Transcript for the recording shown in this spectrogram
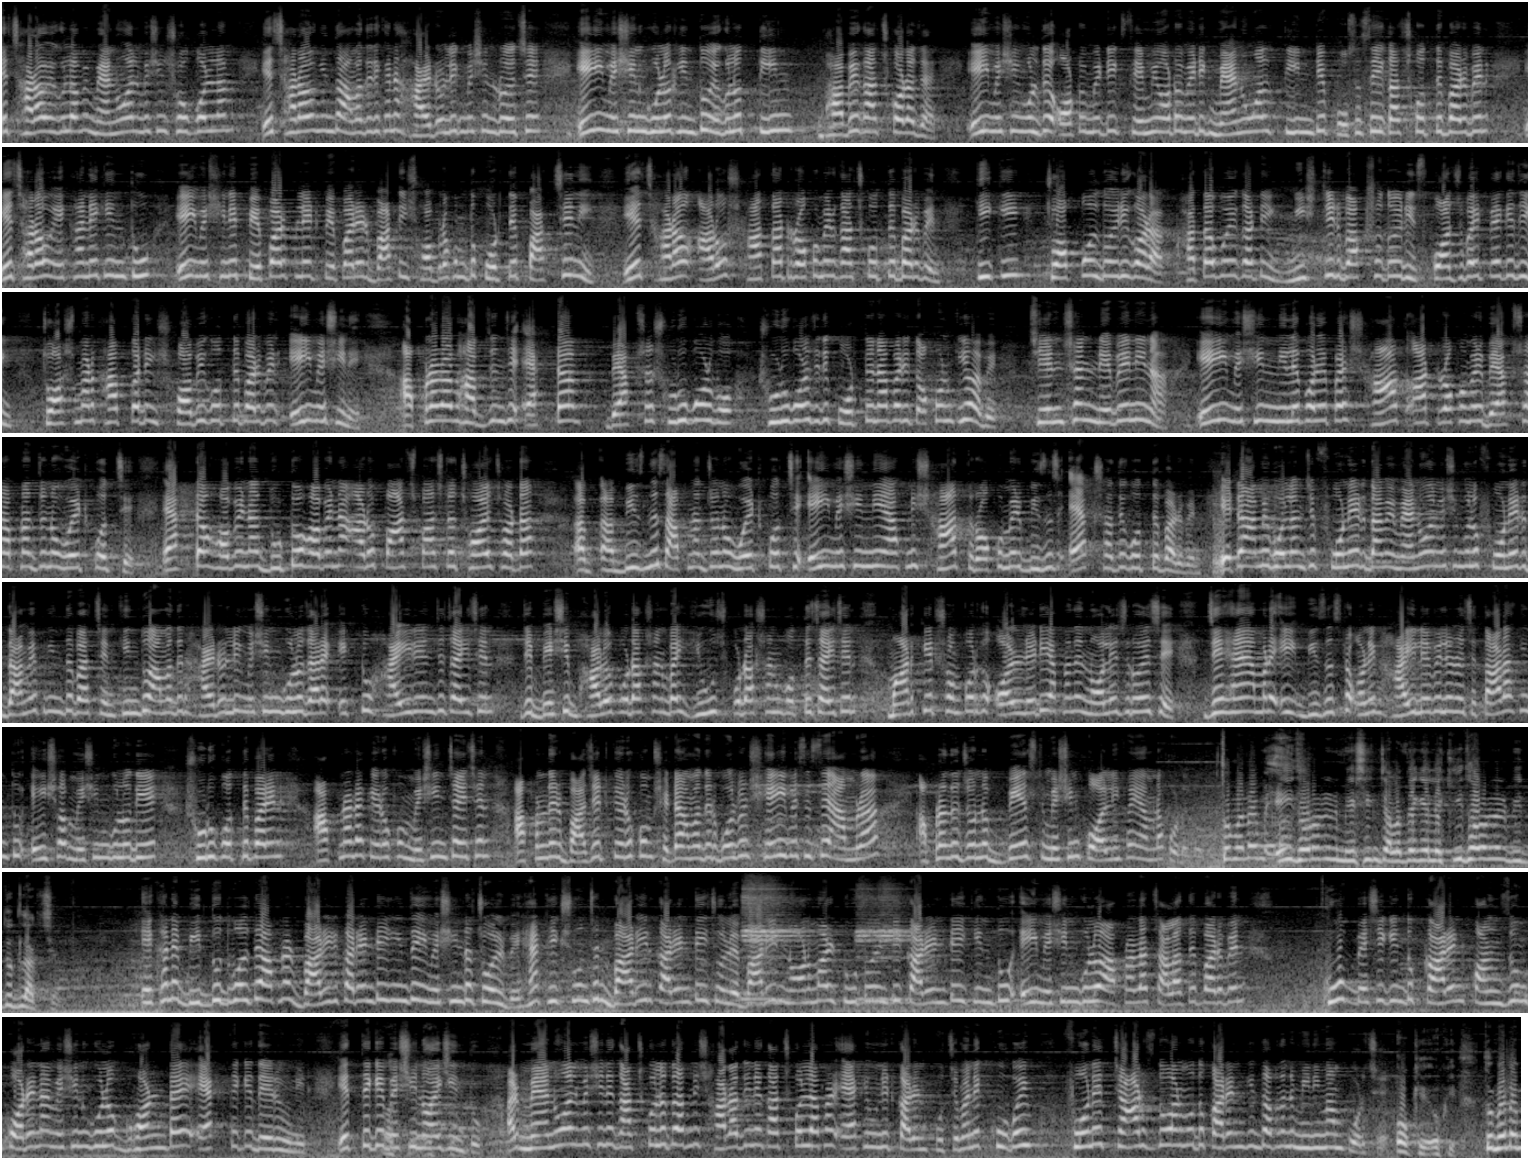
এছাড়াও এগুলো আমি ম্যানুয়াল মেশিন শো করলাম। এছাড়াও কিন্তু আমাদের এখানে হাইড্রোলিক মেশিন রয়েছে। এই মেশিনগুলো কিন্তু এগুলো তিনভাবে কাজ করা যায়। এই মেশিনগুলোতে অটোমেটিক সেমি অটোমেটিক ম্যানুয়াল তিনটে প্রসেসেই কাজ করতে পারবেন। এছাড়াও এখানে কিন্তু এই মেশিনে পেপার প্লেট পেপারের বাটি সব রকম তো করতে পারছেনই। এছাড়াও আরও সাত আট রকমের কাজ করতে পারবেন। কি কি? চপ্পল তৈরি করা, খাতা বই কাটিং মিষ্টির বাক্স তৈরি স্কচ বাইট প্যাকেজিং চশমার খাপ কাটিং সবই করতে পারবেন এই মেশিনে। আপনারা ভাবছেন যে একটা ব্যবসা শুরু করব, শুরু করে যদি করতে না পারি তখন কি হবে? টেনশন নেবেনই না। এই মেশিন নিলে পরে প্রায় সাত, আট রকমের ব্যবসা আপনার জন্য ওয়েট করছে। একটা হবে না, দুটো হবে না আরও পাঁচ, পাঁচটা, ছয়, ছটা বিজনেস আপনার জন্য ওয়েট করছে, এই মেশিন নিয়ে আপনি সাত রকমের বিজনেস একসাথে করতে পারবেন। এটা আমি বললাম যে ফোনের দামে ম্যানুয়াল মেশিনগুলো ফোনের দামে কিনতে পাচ্ছেন, কিন্তু আমাদের হাইড্রোলিক মেশিনগুলো যারা একটু হাই রেঞ্জে চাইছেন, যে বেশি ভালো প্রোডাকশান বা হিউজ প্রোডাকশান করতে চাইছেন মার্কেট সম্পর্কে অলরেডি আপনাদের নলেজ রয়েছে যে হ্যাঁ আমরা এই বিজনেসটা অনেক হাই লেভেলে রয়েছে, তারা কিন্তু এই সব মেশিনগুলো দিয়ে শুরু করতে পারেন। আপনারা কীরকম মেশিন চাইছেন, আপনাদের বাজেট কীরকম, সেটা আমাদের বলবেন। সেই বেসিসে আমরা আপনাদের জন্য বেস্ট মেশিন কোয়ালিফাই আমরা করে দেবো। তো ম্যাডাম এই ধরনের মেশিন চালাতে গেলে কি ধরনের বিদ্যুৎ লাগছে? এখানে বিদ্যুৎ বলতে আপনার বাড়ির কারেন্টেই কিন্তু এই মেশিনটা চলবে। হ্যাঁ ঠিক শুনছেন? বাড়ির কারেন্টেই চলবে। বাড়ির নর্মাল টু টোয়েন্টি কারেন্টেই কিন্তু এই মেশিনগুলো আপনারা চালাতে পারবেন। খুব বেশি কিন্তু কারেন্ট কনজিউম করে না মেশিনগুলো ঘন্টায় এক থেকে দেড় ইউনিট এর থেকে বেশি নয় কিন্তু। আর ম্যানুয়াল মেশিনে কাজ করলে তো আপনি সারাদিনে কাজ করলে আপনার এক ইউনিট কারেন্ট পড়ছে মানে খুব ওই ফোনে চার্জ দেওয়ার মতো কারেন্ট কিন্তু আপনাদের মিনিমাম পড়ছে। ওকে ওকে। তো ম্যাডাম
